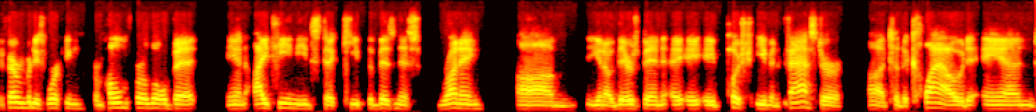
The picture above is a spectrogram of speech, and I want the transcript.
if everybody's working from home for a little bit and IT needs to keep the business running, um, you know, there's been a, a push even faster uh, to the cloud. And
